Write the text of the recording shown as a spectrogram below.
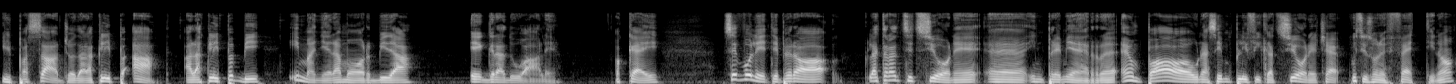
il passaggio dalla clip A alla clip B in maniera morbida e graduale. Ok? Se volete però la transizione eh, in Premiere è un po' una semplificazione, cioè questi sono effetti, no?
